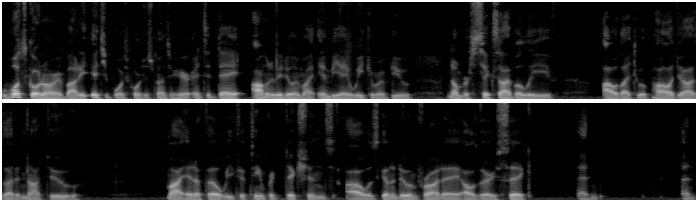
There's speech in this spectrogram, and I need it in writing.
What's going on, everybody? It's your boy Sports Spencer here, and today I'm going to be doing my NBA Weekend Review number six, I believe. I would like to apologize. I did not do my NFL Week 15 predictions. I was going to do them Friday. I was very sick, and and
